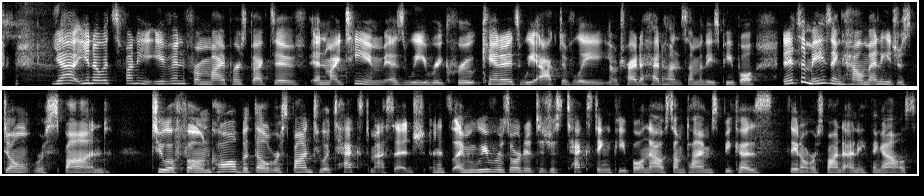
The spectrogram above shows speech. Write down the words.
yeah, you know, it's funny, even from my perspective and my team, as we recruit candidates, we actively, you know, try to headhunt some of these people. And it's amazing how many just don't respond to a phone call, but they'll respond to a text message. And it's I mean, we've resorted to just texting people now sometimes because they don't respond to anything else.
